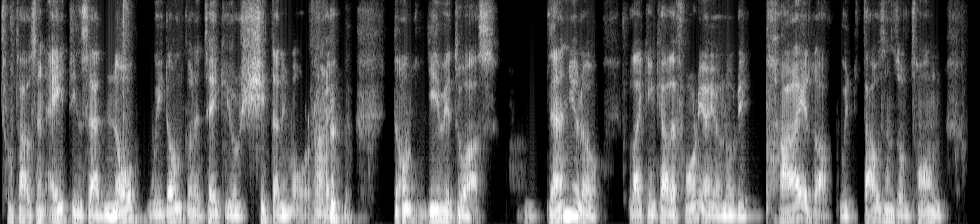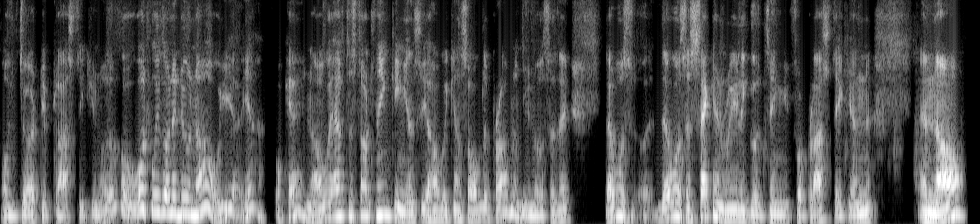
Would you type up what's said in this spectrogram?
2018 said no we don't going to take your shit anymore. Right. don't give it to us. Then you know like in California, you know, they piled up with thousands of tons of dirty plastic. You know, oh, what we're going to do now? Yeah, yeah, okay. Now we have to start thinking and see how we can solve the problem. You know, so they, that was that was a second really good thing for plastic, and and now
